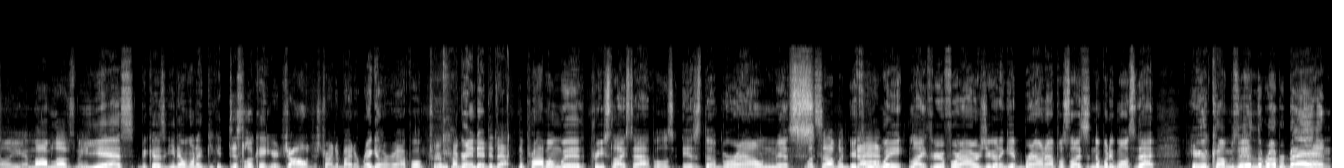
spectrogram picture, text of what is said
Oh yeah, mom loves me. Yes, because you don't want to, you could dislocate your jaw just trying to bite a regular apple. True. My granddad did that. The problem with pre-sliced apples is the brownness. What's up with if that? If you wait like three or four hours, you're gonna get brown apple slices. Nobody wants that. Here comes in the rubber band.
